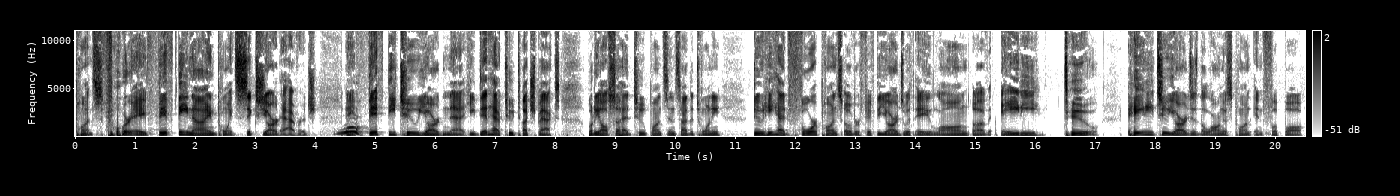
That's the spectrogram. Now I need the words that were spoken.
punts for a 59.6 yard average a 52 yard net. He did have two touchbacks, but he also had two punts inside the 20. Dude, he had four punts over 50 yards with a long of 82. 82 yards is the longest punt in football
